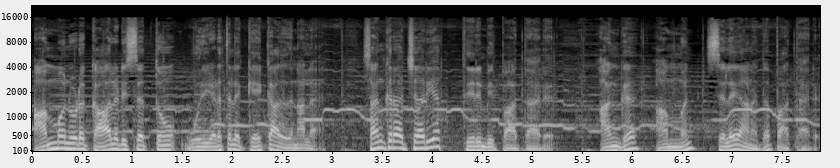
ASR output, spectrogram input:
அம்மனோட காலடி சத்தம் ஒரு இடத்துல கேட்காததுனால சங்கராச்சாரியார் திரும்பி பார்த்தாரு. அங்க அம்மன் சிலையானதை பார்த்தாரு.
